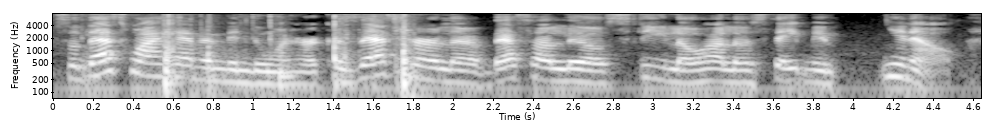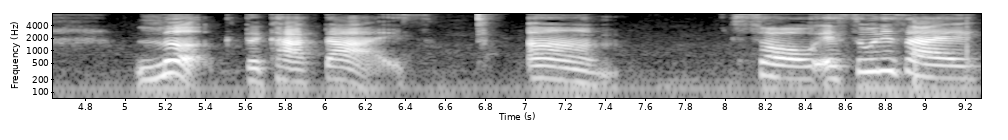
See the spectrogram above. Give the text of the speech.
So that's why I haven't been doing her because that's her little, that's her little stilo, her little statement, you know, look, the cocked eyes. Um, so as soon as I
